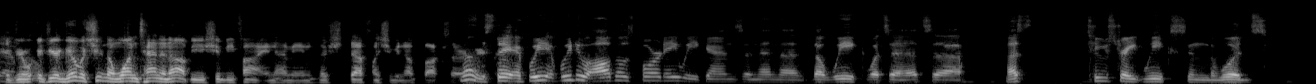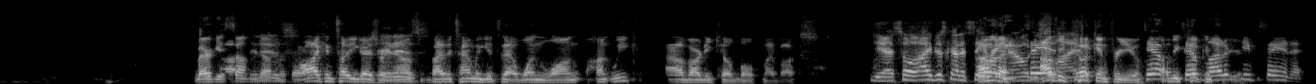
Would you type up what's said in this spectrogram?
Yeah. if you're if you're good with shooting a 110 and up, you should be fine. I mean, there should, definitely should be enough bucks there. No, just say if we if we do all those four day weekends and then the the week, what's a that's uh that's two straight weeks in the woods. Better get something it done is. with All. I can tell you guys right It now is. is by the time we get to that one long hunt week, I've already killed both my bucks. Yeah, so I just gotta say I'm right gonna- now, say just I'll be live, cooking for you. Tim, I'll be Tim, cooking let for him you. keep saying it.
